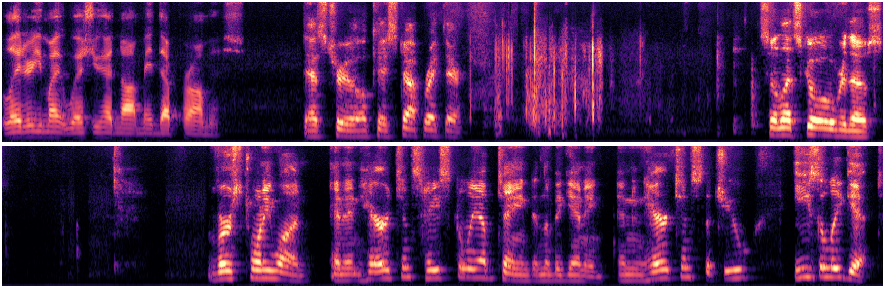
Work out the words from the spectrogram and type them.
Later, you might wish you had not made that promise. That's true. Okay, stop right there. So let's go over those. Verse 21 An inheritance hastily obtained in the beginning, an inheritance that you easily get,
